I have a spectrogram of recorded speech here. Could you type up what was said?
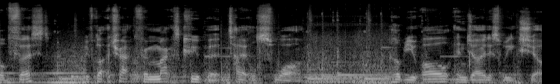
Up first, we've got a track from Max Cooper titled Swarm. I hope you all enjoy this week's show.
